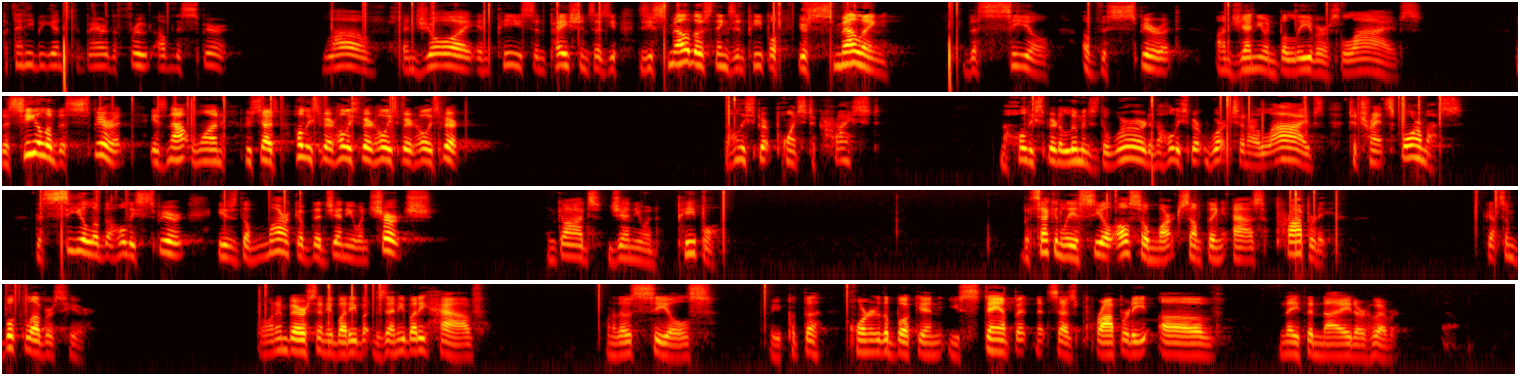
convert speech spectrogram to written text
But then He begins to bear the fruit of the Spirit love and joy and peace and patience. As you, as you smell those things in people, you're smelling the seal of the Spirit on genuine believers' lives. The seal of the Spirit is not one who says, Holy Spirit, Holy Spirit, Holy Spirit, Holy Spirit. The Holy Spirit points to Christ. And the Holy Spirit illumines the Word, and the Holy Spirit works in our lives to transform us. The seal of the Holy Spirit is the mark of the genuine church and God's genuine people. But secondly, a seal also marks something as property. We've got some book lovers here. Don't want to embarrass anybody, but does anybody have one of those seals where you put the corner of the book in, you stamp it, and it says property of Nathan Knight or whoever?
